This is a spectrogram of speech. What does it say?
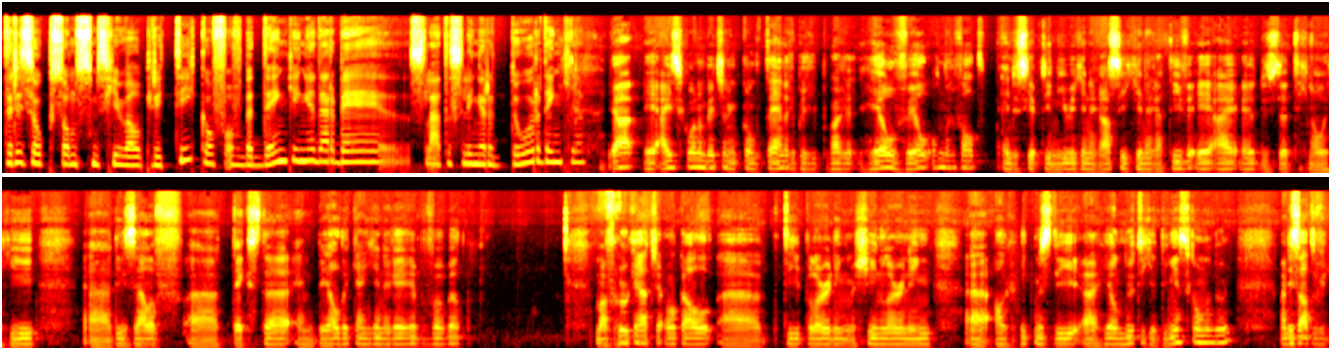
er is ook soms misschien wel kritiek of, of bedenkingen daarbij. Slaat de slinger door, denk je? Ja, AI is gewoon een beetje een containerbegrip waar heel veel onder valt. En dus je hebt die nieuwe generatie generatieve AI, hè, dus de technologie uh, die zelf uh, teksten en beelden kan genereren, bijvoorbeeld. Maar vroeger had je ook al uh, deep learning, machine learning, uh, algoritmes die uh, heel nuttige dingen konden doen. Maar die zaten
